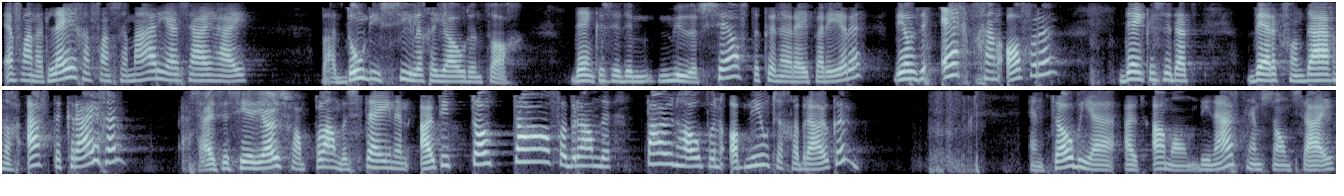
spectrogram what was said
en van het leger van Samaria zei hij, wat doen die zielige Joden toch? Denken ze de muur zelf te kunnen repareren? Willen ze echt gaan offeren? Denken ze dat werk vandaag nog af te krijgen? Zijn ze serieus van plan de stenen uit die totaal verbrande puinhopen opnieuw te gebruiken? En Tobia uit Ammon, die naast hem stond, zei,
